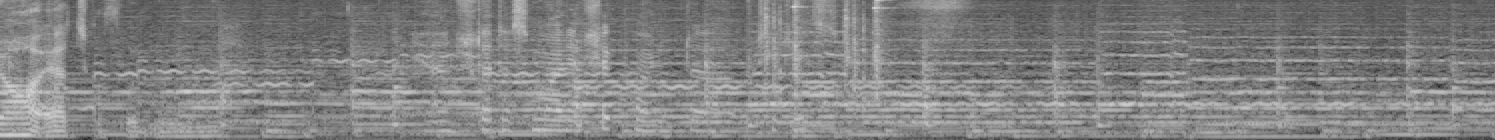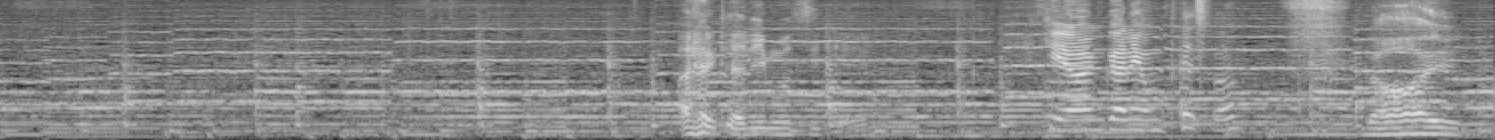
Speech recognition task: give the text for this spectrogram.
Ja, er hat's gefunden. Ja, anstatt dass du mal den Checkpoint da betätigst. Alter, die Musik, ey. Ich gehe gar nicht um Piss, wa? Nein.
